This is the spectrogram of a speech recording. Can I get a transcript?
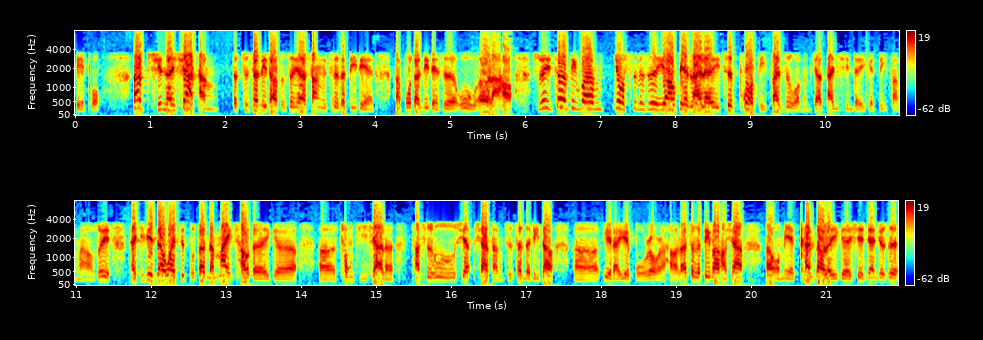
跌破，那形成下档的支撑力道只剩下上一次的低点啊、波段低点是五五二了哈，所以这个地方又是不是又要变来了一次破底翻，是我们比较担心的一个地方了哈。所以台积电在外资不断的卖超的一个呃冲击下呢，它似乎下下档支撑的力道呃越来越薄弱了哈。那这个地方好像呃我们也看到了一个现象，就是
